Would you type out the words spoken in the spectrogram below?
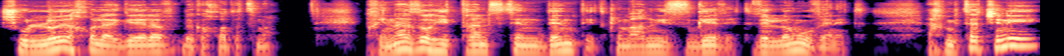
שהוא לא יכול להגיע אליו בכוחות עצמו. בחינה זו היא טרנסצנדנטית, כלומר נשגבת ולא מובנת, אך מצד שני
